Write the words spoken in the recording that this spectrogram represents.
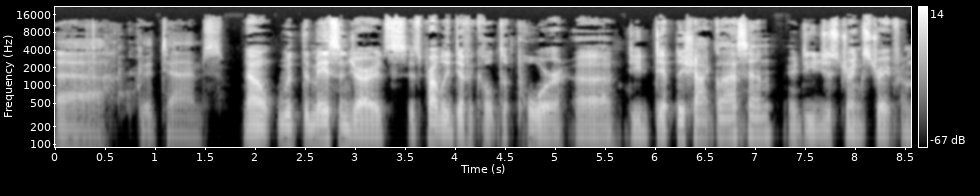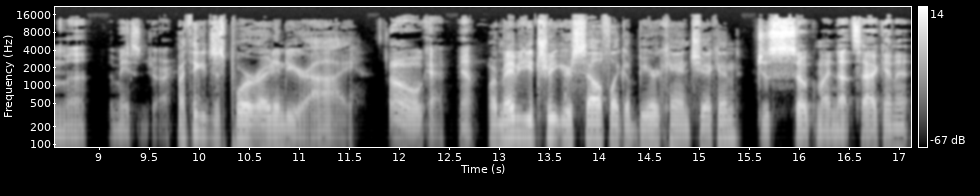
Ah, good times. Now, with the mason jar, it's it's probably difficult to pour. Uh, do you dip the shot glass in, or do you just drink straight from the, the mason jar? I think you just pour it right into your eye, Oh, okay, yeah. or maybe you treat yourself like a beer can chicken. Just soak my nutsack in it.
